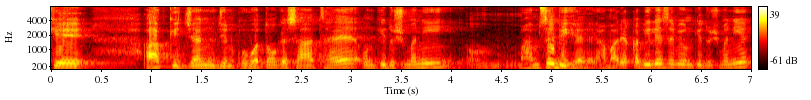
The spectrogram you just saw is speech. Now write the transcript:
कि आपकी जंग जिन क़वतों के साथ है उनकी दुश्मनी हमसे भी है हमारे कबीले से भी उनकी दुश्मनी है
